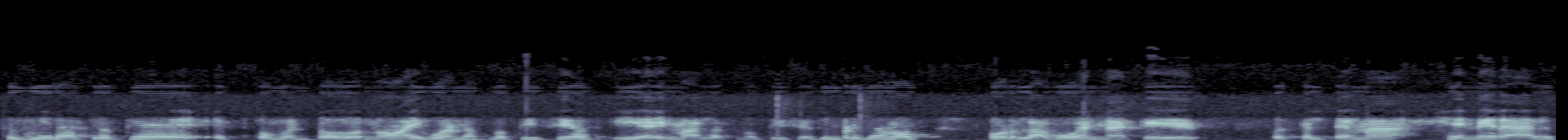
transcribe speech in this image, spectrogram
Pues mira, creo que eh, como en todo, ¿no? Hay buenas noticias y hay malas noticias. Empecemos por la buena, que es pues el tema general,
